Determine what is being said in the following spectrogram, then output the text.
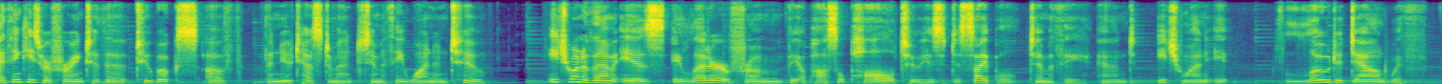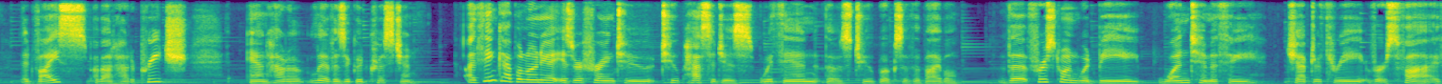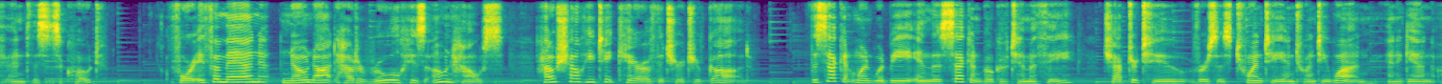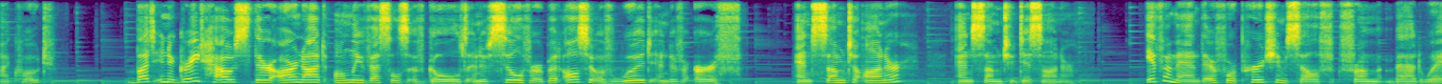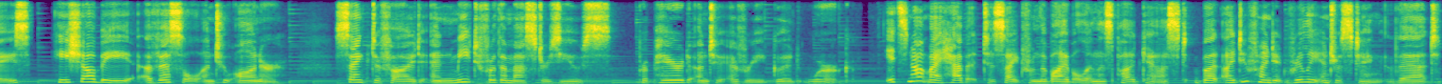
I think he's referring to the two books of the New Testament, Timothy 1 and 2. Each one of them is a letter from the Apostle Paul to his disciple, Timothy, and each one is loaded down with advice about how to preach and how to live as a good Christian. I think Apollonia is referring to two passages within those two books of the Bible. The first one would be 1 Timothy chapter 3 verse 5 and this is a quote. For if a man know not how to rule his own house, how shall he take care of the church of God? The second one would be in the second book of Timothy, chapter 2, verses 20 and 21. And again, I quote but in a great house there are not only vessels of gold and of silver, but also of wood and of earth, and some to honor, and some to dishonor. If a man therefore purge himself from bad ways, he shall be a vessel unto honor, sanctified and meet for the Master's use, prepared unto every good work. It's not my habit to cite from the Bible in this podcast, but I do find it really interesting that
